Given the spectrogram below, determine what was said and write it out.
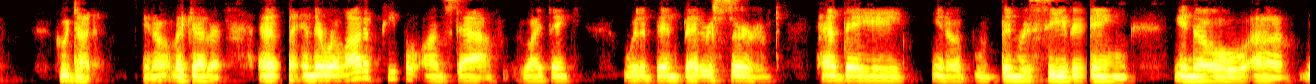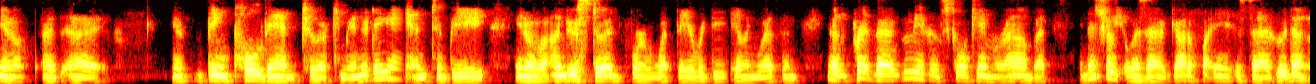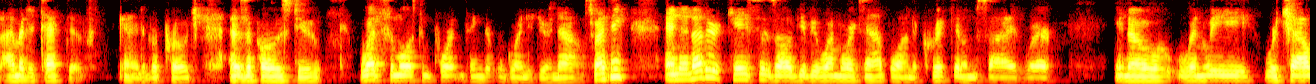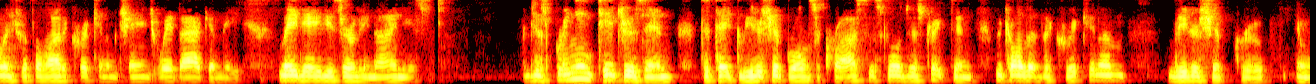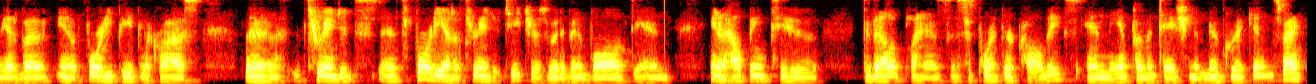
who done it you know like at a and, and there were a lot of people on staff who I think would have been better served had they, you know, been receiving, you know, uh, you know, uh, uh, you know, being pulled into a community and to be, you know, understood for what they were dealing with. And you know, the, the leader of the school came around, but initially it was a gotta fight. It's a who done. I'm a detective kind of approach, as opposed to what's the most important thing that we're going to do now. So I think, and in other cases, I'll give you one more example on the curriculum side where, you know, when we were challenged with a lot of curriculum change way back in the late 80s, early 90s, just bringing teachers in to take leadership roles across the school district. And we called it the curriculum leadership group. And we had about, you know, 40 people across the 300, uh, 40 out of 300 teachers would have been involved in, you know, helping to develop plans to support their colleagues in the implementation of new curriculums, right?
